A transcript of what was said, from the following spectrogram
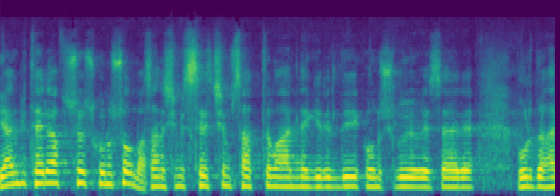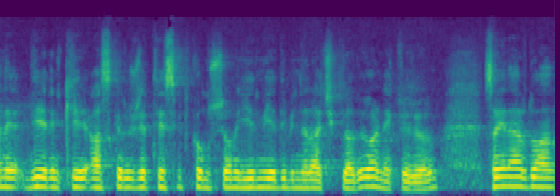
Yani bir telafi söz konusu olmaz. Hani şimdi seçim sattım haline girildiği konuşuluyor vesaire. Burada hani diyelim ki asgari ücret tespit komisyonu 27 bin lira açıkladı. Örnek veriyorum. Sayın Erdoğan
